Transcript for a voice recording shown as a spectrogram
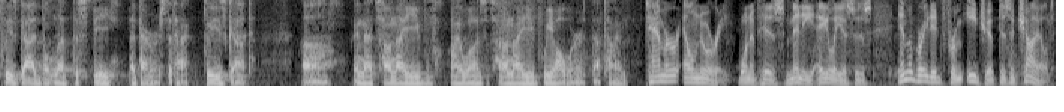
please God, don't let this be a terrorist attack. Please God. Uh, and that's how naive I was. That's how naive we all were at that time. Tamer Elnoury, one of his many aliases, immigrated from Egypt as a child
